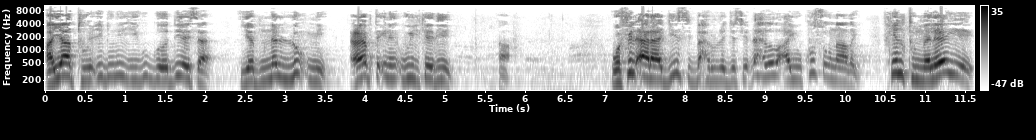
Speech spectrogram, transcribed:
ayaa tuucidunii iigu goodiyeysaa yabna lumi ceebta ina wiilkeediyey wa fil araajisi baxrurajasyo dhexdooda ayuu ku sugnaaday. Khiltu maleeye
